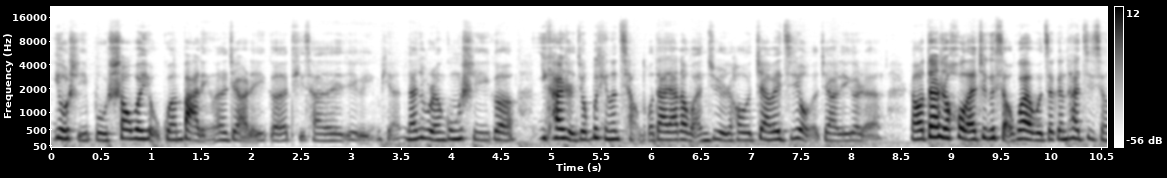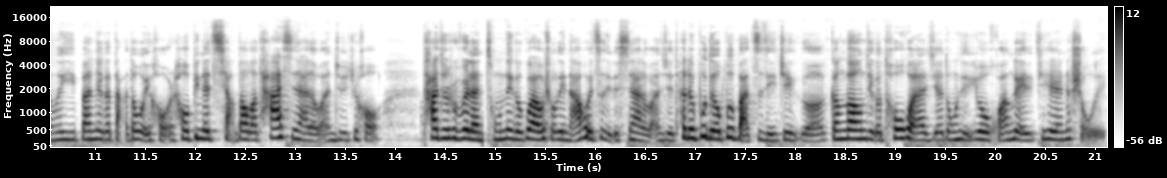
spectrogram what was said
又是一部稍微有关霸凌的这样的一个题材的这个影片。男主人公是一个一开始就不停的抢夺大家的玩具，然后占为己有的这样的一个人。然后，但是后来这个小怪物在跟他进行了一番这个打斗以后，然后并且抢到了他心爱的玩具之后，他就是为了从那个怪物手里拿回自己的心爱的玩具，他就不得不把自己这个刚刚这个偷回来这些东西又还给这些人的手里。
